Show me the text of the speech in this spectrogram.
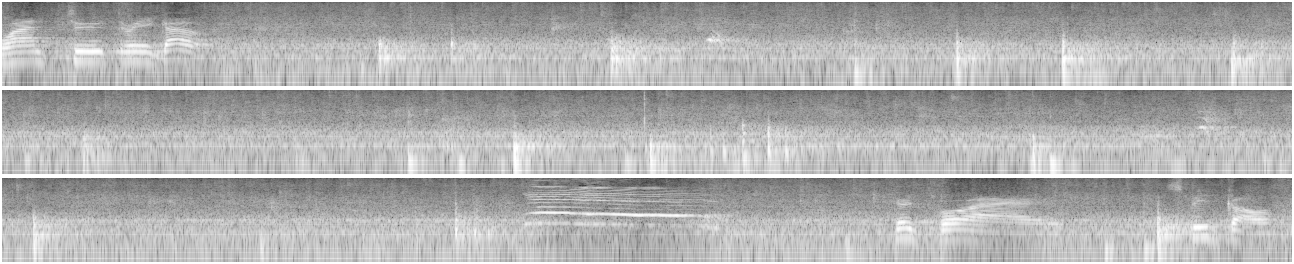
One, two, three, go. Good boy. Speed golf.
